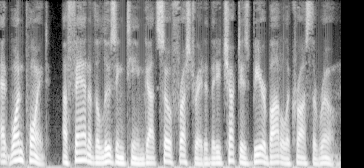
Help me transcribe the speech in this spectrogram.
At one point, a fan of the losing team got so frustrated that he chucked his beer bottle across the room.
